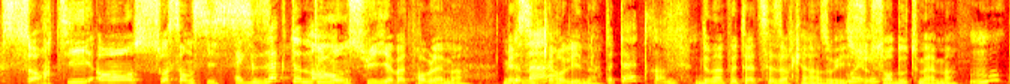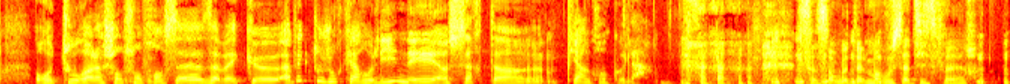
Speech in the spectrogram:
sorti en 66. Exactement. Tout le monde suit, il n'y a pas de problème. Merci Demain, Caroline. Peut-être. Demain peut-être 16h15, oui, Oui. sans doute même. Retour à la chanson française avec, euh, avec toujours Caroline et un certain euh, Pierre Groscola. Ça semble tellement vous satisfaire.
